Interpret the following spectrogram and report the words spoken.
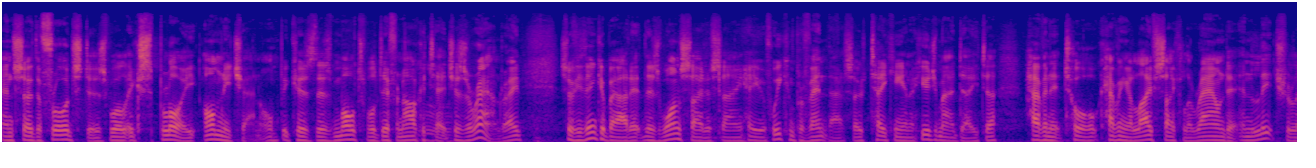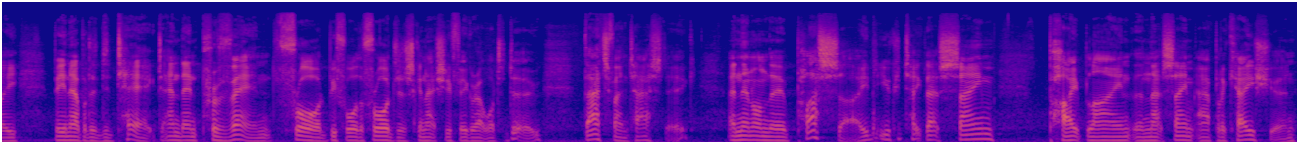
And so the fraudsters will exploit omni-channel because there's multiple different hmm. architectures around, right? So if you think about it, there's one side of saying, hey, if we can prevent that, so taking in a huge amount of data, having it talk, having a life cycle around it, and literally being able to detect and then prevent fraud before the fraudsters can actually figure out what to do, that's fantastic. And then on the plus side, you could take that same pipeline and that same application,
